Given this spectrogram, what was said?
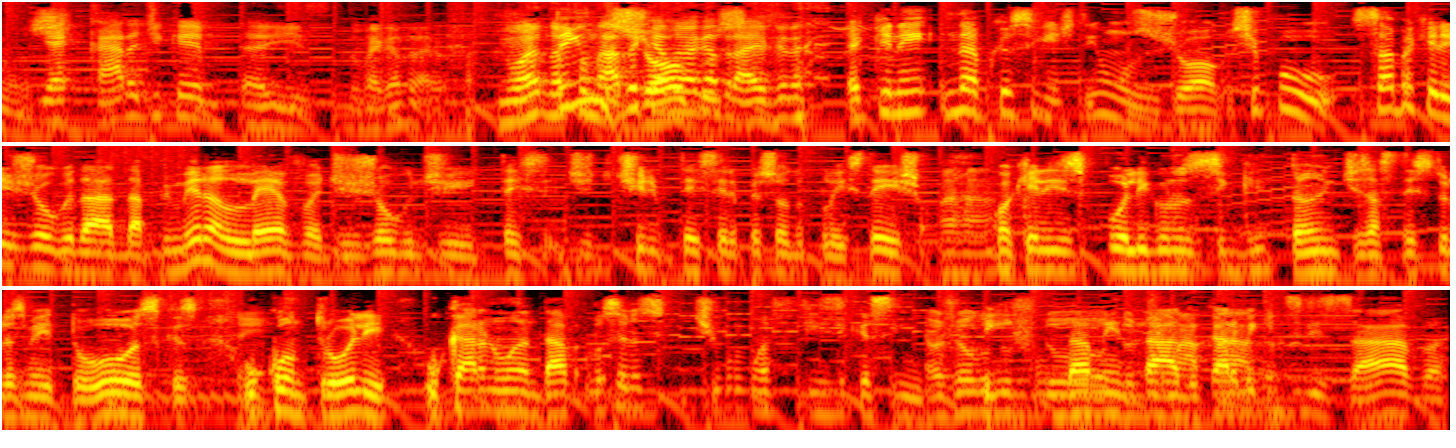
primos. e é cara de que. É isso, do Mega Drive. Não é, não é Tem nada que é do Mega jogos- Drive, né? É que nem. Não, é porque é o seguinte, tem uns jogos. Tipo, sabe aquele jogo da, da primeira leva de jogo de, terce- de tiro de terceira pessoa do PlayStation? Com aqueles polígonos assim, gritantes, as texturas meio toscas, Sim. o controle, o cara não andava. Você não sentiu uma física assim, É o jogo bem do- do- fundamentado, do de o cara meio que deslizava.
